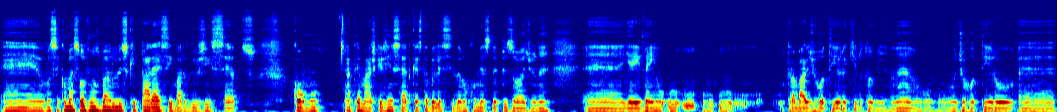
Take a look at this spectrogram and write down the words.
é, você começa a ouvir uns barulhos que parecem barulhos de insetos, como a temática de inseto que é estabelecida no começo do episódio, né? É, e aí vem o, o, o, o, trabalho de roteiro aqui do Tomino, né? Onde o roteiro é,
